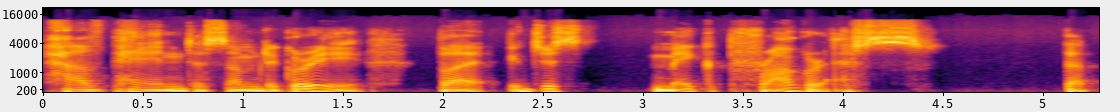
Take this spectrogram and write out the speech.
have pain to some degree, but just make progress. The,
